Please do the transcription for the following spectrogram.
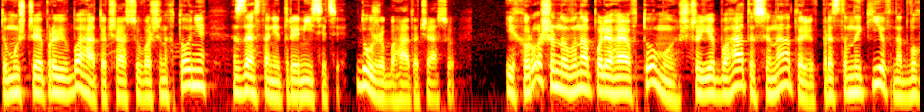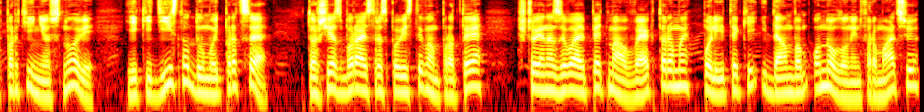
тому що я провів багато часу в Вашингтоні за останні три місяці, дуже багато часу. І хороша новина полягає в тому, що є багато сенаторів, представників на двохпартійній основі, які дійсно думають про це. Тож я збираюсь розповісти вам про те, що я називаю п'ятьма векторами політики, і дам вам оновлену інформацію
